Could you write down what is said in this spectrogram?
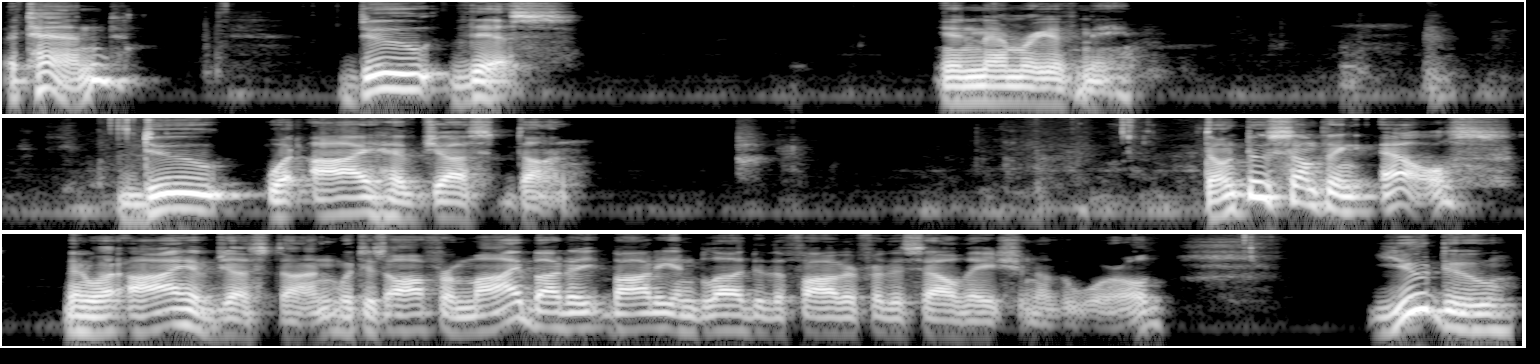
Attend, do this in memory of me. Do what I have just done. Don't do something else than what I have just done, which is offer my body, body and blood to the Father for the salvation of the world. You do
